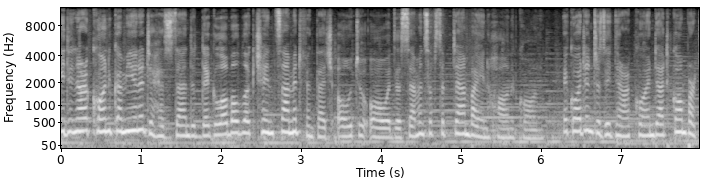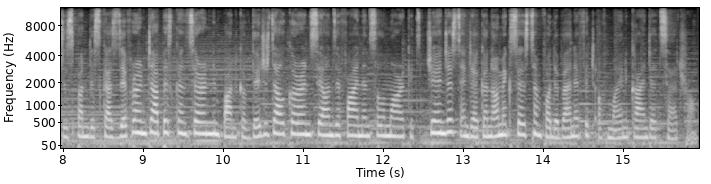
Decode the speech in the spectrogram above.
Coin community has attended the Global Blockchain Summit FinTech 020 at the 7th of September in Hong Kong. According to ZDinarCoin.com, participants discussed different topics concerning bank of digital currency on the financial markets, changes in the economic system for the benefit of mankind, etc.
